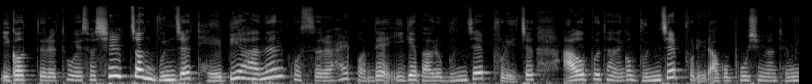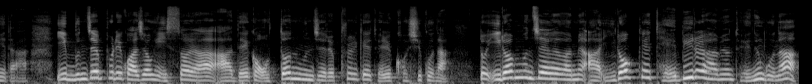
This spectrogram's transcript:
이것들을 통해서 실전 문제 대비하는 코스를 할 건데 이게 바로 문제풀이 즉 아웃풋하는 건 문제풀이라고 보시면 됩니다. 이 문제풀이 과정이 있어야 아 내가 어떤 문제를 풀게 될 것이구나 또 이런 문제가 나면 아 이렇게 대비를 하면 되는구나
